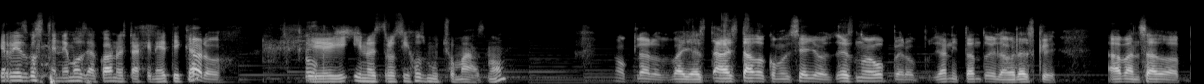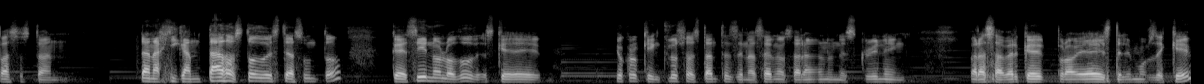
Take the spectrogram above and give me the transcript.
riesgos tenemos de acuerdo a nuestra genética. Claro. Y, nuestros hijos mucho más, ¿no? No, claro, vaya, ha estado, como decía yo, es nuevo, pero pues ya ni tanto, y la verdad es que ha avanzado a pasos tan, tan agigantados todo este asunto, que sí, no lo dudes, que yo creo que incluso hasta antes de nacer nos harán un screening para saber qué probabilidades tenemos de qué.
